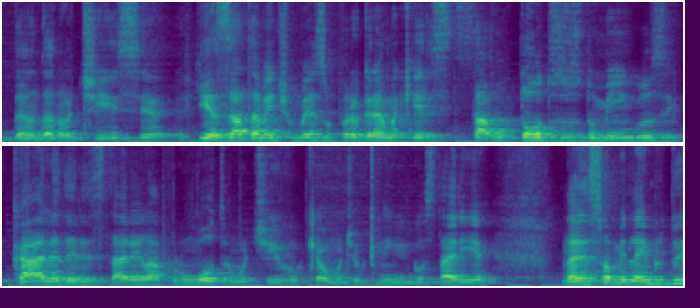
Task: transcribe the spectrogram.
dando a notícia. E exatamente o mesmo programa que eles estavam todos os domingos e calha deles estarem lá por um outro motivo que é o motivo que ninguém gostaria. Mas eu só me lembro do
